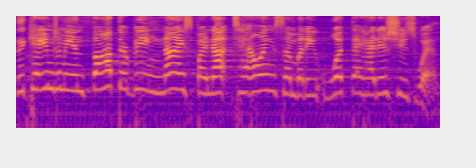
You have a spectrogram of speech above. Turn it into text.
that came to me and thought they're being nice by not telling somebody what they had issues with.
